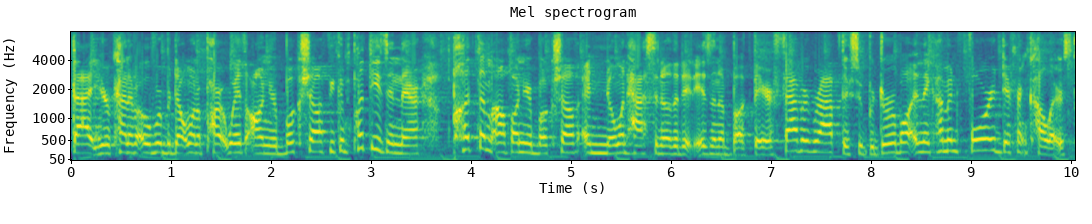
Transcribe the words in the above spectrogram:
that you're kind of over but don't want to part with on your bookshelf, you can put these in there, put them up on your bookshelf and no one has to know that it isn't a book. They're fabric wrapped, they're super durable and they come in four different colors.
